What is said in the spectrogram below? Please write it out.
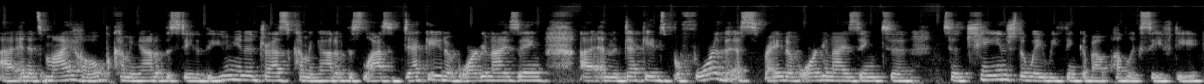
Uh, and it's my hope coming out of the State of the Union address, coming out of this last decade of organizing uh, and the decades before this, right, of organizing to, to change the way we think about public safety,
